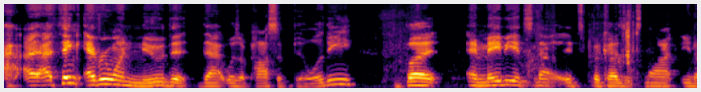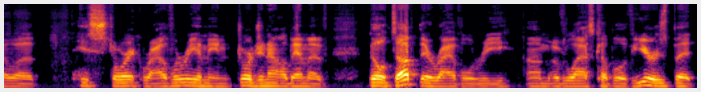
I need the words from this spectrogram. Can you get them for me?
I, I think everyone knew that that was a possibility, but and maybe it's not. It's because it's not you know a historic rivalry. I mean, Georgia and Alabama have built up their rivalry um, over the last couple of years, but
